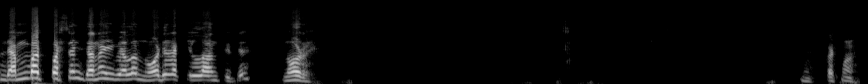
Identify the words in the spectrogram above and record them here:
ಒಂದ್ ಎಂಬತ್ ಪರ್ಸೆಂಟ್ ಜನ ಇವೆಲ್ಲ ನೋಡಿರಕ್ಕಿಲ್ಲ ಅಂತಿದೆ. ನೋಡ್ರಿ. ಕಟ್ ಮಾಡಿ.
